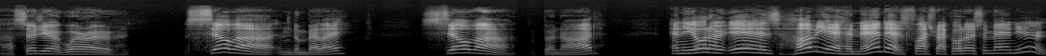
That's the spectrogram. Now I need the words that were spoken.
Uh, Sergio Aguero, Silva Ndombele, Silva Bernard, and the auto is Javier Hernandez. Flashback autos for Man U.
